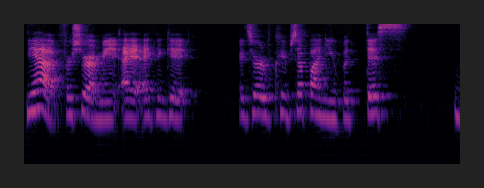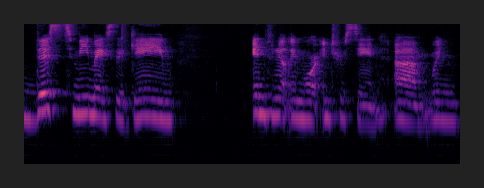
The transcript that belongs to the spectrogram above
Yeah, for sure. I mean, I, I think it it sort of creeps up on you, but this this to me makes the game infinitely more interesting. Um, when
